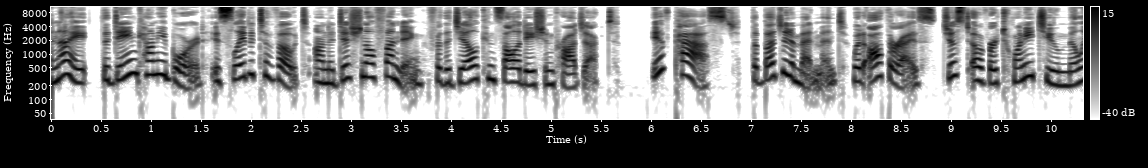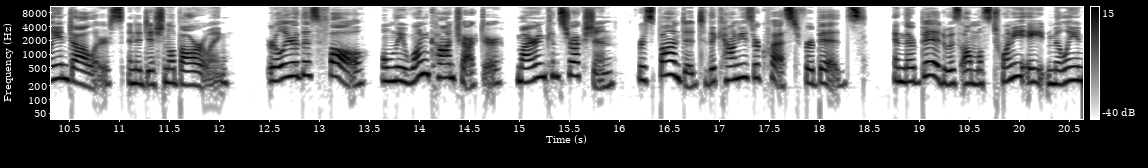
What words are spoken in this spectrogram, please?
Tonight, the Dane County Board is slated to vote on additional funding for the jail consolidation project. If passed, the budget amendment would authorize just over $22 million in additional borrowing. Earlier this fall, only one contractor, Miron Construction, responded to the county's request for bids, and their bid was almost $28 million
